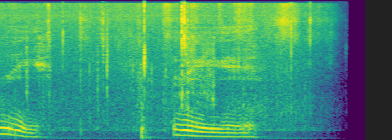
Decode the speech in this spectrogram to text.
Oui. Oui.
